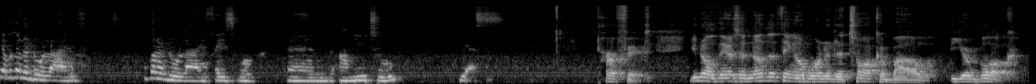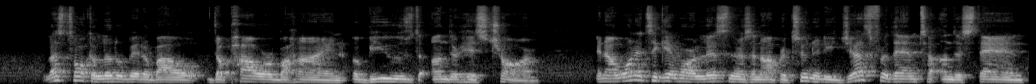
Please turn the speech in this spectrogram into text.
yeah, we're gonna do live. We're gonna do live Facebook and um, YouTube. Yes. Perfect. You know, there's another thing I wanted to talk about. Your book. Let's talk a little bit about the power behind abused under his charm. And I wanted to give our listeners an opportunity just for them to understand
